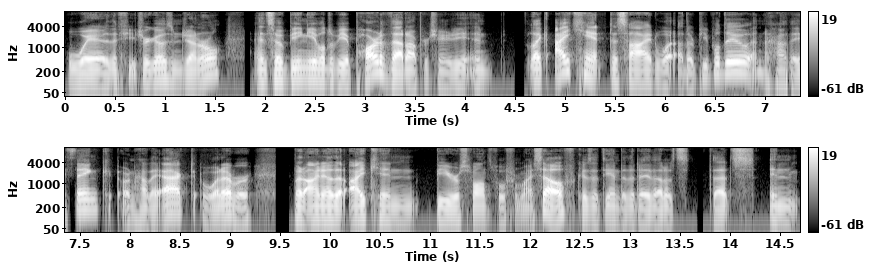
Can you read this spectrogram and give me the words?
where the future goes in general. And so being able to be a part of that opportunity and like I can't decide what other people do and how they think and how they act or whatever, but I know that I can be responsible for myself because at the end of the day that is that's in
